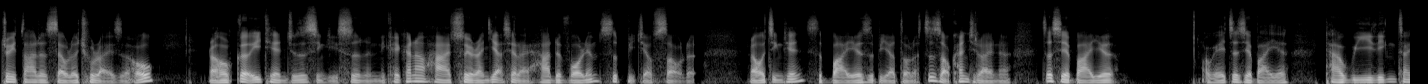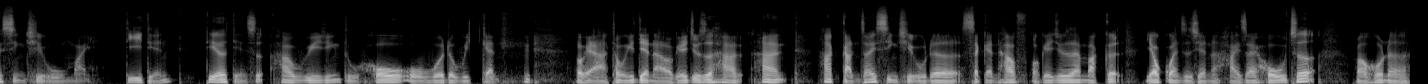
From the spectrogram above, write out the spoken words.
最大的 seller 出来的时候，然后隔一天就是星期四了。你可以看到它虽然压下来，它的 volume 是比较少的。然后今天是 buyer 是比较多的，至少看起来呢，这些 buyer，OK，这些 buyer 他 willing 在星期五买。第一点，第二点是他 willing to hold over the weekend。OK 啊，同一点啦，OK，就是他他他赶在星期五的 second half，OK，就是在 market 要关之前呢，还在 hold 着，然后呢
